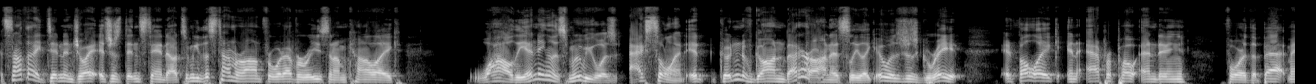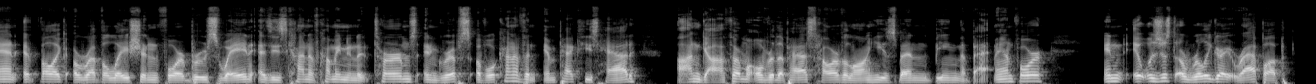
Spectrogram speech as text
it's not that I didn't enjoy it, it just didn't stand out to me. This time around, for whatever reason, I'm kind of like, wow, the ending of this movie was excellent. It couldn't have gone better, honestly. Like, it was just great. It felt like an apropos ending for the Batman. It felt like a revelation for Bruce Wayne as he's kind of coming into terms and grips of what kind of an impact he's had on Gotham over the past however long he's been being the Batman for. And it was just a really great wrap up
